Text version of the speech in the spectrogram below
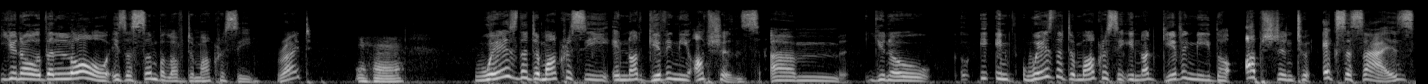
you know, the law is a symbol of democracy, right? hmm Where's the democracy in not giving me options? Um, you know, in, where's the democracy in not giving me the option to exercise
